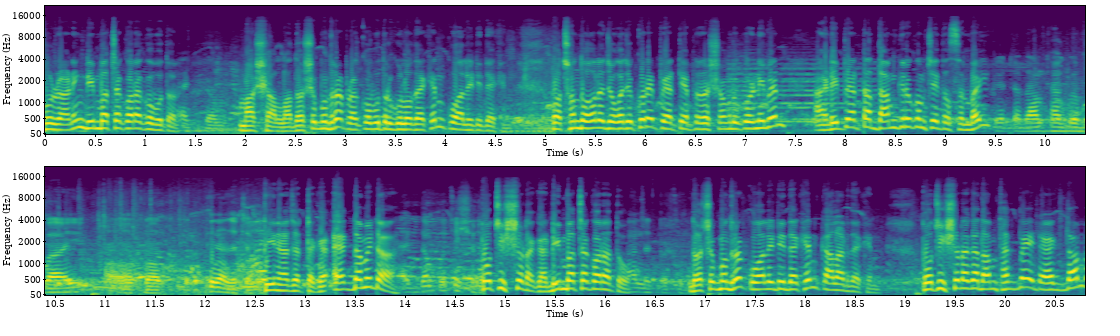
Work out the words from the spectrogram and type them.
ফুল রানিং ডিম বাচ্চা করা কবুতর। একদম। মাশাআল্লাহ। দর্শক বন্ধুরা আপনারা কবুতরগুলো দেখেন কোয়ালিটি দেখেন। পছন্দ হলে যোগাযোগ করে পেয়ারটি আপনারা সংগ্রহ করে নেবেন। আর এই পেয়ারটার দাম কীরকম চাইতেছেন ভাই? দাম থাকবে ভাই তিন হাজার টাকা। একদম এটা? পঁচিশশো টাকা। ডিম বাচ্চা করা তো। দর্শক বন্ধুরা কোয়ালিটি দেখেন কালার দেখেন। পঁচিশশো টাকা দাম থাকবে এটা একদম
